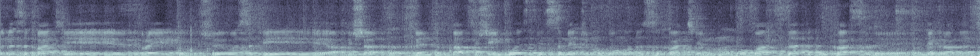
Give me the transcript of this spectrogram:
până să face proiectul și o să fie afișat pentru taxe și impozite, să mergem în comună să facem o bază de date cu casele degradate.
